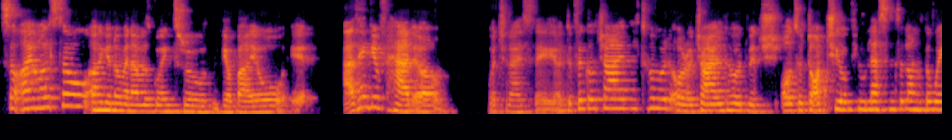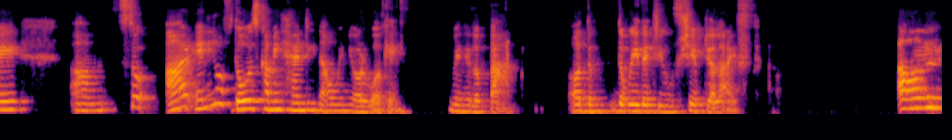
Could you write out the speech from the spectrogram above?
So I also, uh, you know, when I was going through your bio, eh, I think you've had a what should I say, a difficult childhood or a childhood which also taught you a few lessons along the way. Um, so, are any of those coming handy now in your working when you look back, or the the way that you've shaped your life? Um,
